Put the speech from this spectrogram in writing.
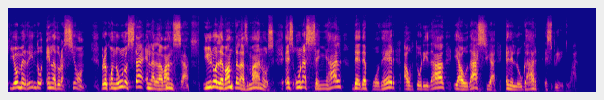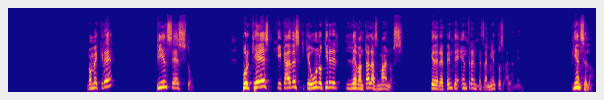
que yo me rindo en la adoración, pero cuando uno está en la alabanza y uno levanta las manos, es una señal de, de poder, autoridad y audacia en el lugar espiritual. ¿No me cree? Piense esto. ¿Por qué es que cada vez que uno quiere levantar las manos, que de repente entran pensamientos a la mente? Piénselo.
